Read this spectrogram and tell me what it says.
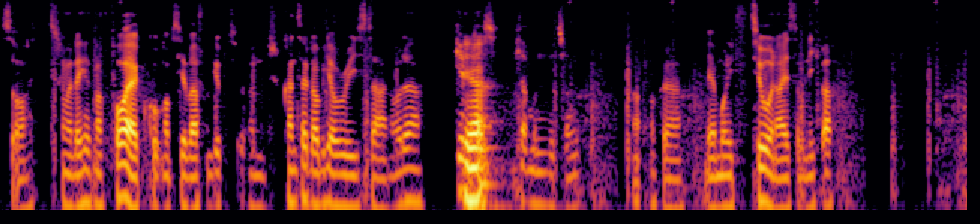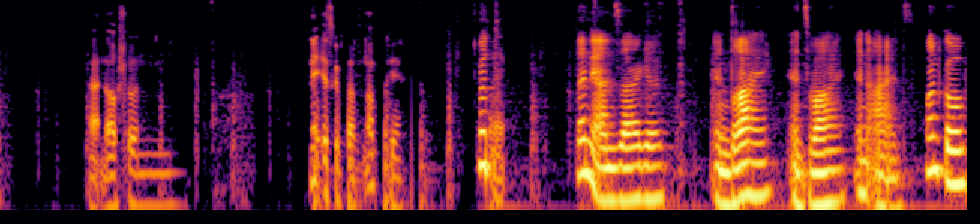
So, jetzt können wir gleich jetzt mal vorher gucken, ob es hier Waffen gibt. Und du kannst ja, glaube ich, auch restarten, oder? Gibt Ja. es. Ich habe Munition. Ah, okay. Mehr Munition heißt aber nicht Waffen. Wir hatten auch schon. Ne, es gibt Waffen, okay. Gut. Dann die Ansage. In 3, in 2, in 1 und go.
